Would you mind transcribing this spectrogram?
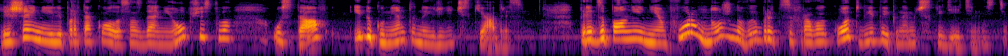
решение или протокол о создании общества, устав и документы на юридический адрес. Перед заполнением форм нужно выбрать цифровой код вида экономической деятельности.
